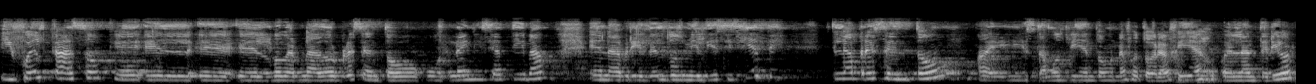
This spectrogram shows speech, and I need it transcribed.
Y fue el caso que el, eh, el gobernador presentó una iniciativa en abril del 2017 la presentó, ahí estamos viendo una fotografía en la anterior,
